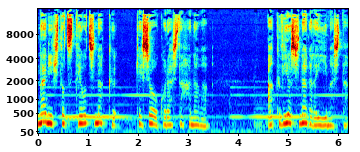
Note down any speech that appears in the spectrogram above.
何一つ手落ちなく化粧を凝らした花はあくびをしながら言いました。あ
